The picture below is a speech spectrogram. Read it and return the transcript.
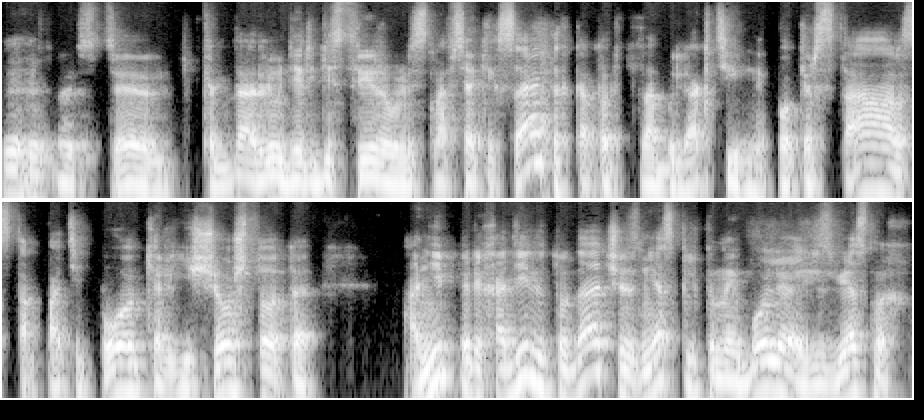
Угу. То есть, э, когда люди регистрировались на всяких сайтах, которые тогда были активны, PokerStars, там, PartyPoker, еще что-то, они переходили туда через несколько наиболее известных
